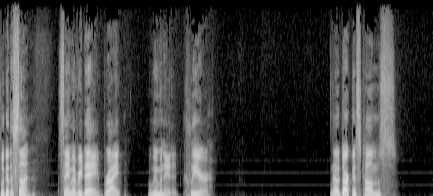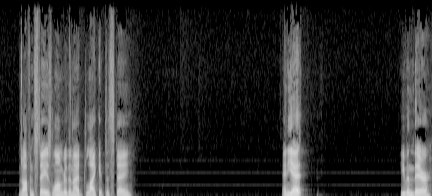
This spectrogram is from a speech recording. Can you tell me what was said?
Look at the sun. Same every day, bright, illuminated, clear. No, darkness comes. It often stays longer than I'd like it to stay. And yet, even there,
